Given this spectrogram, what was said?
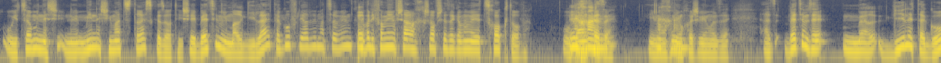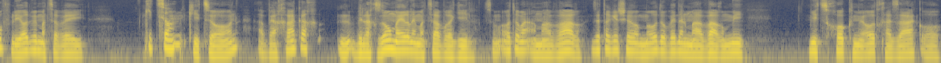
הוא יוצר מין, נש, מין נשימת סטרס כזאת, שבעצם היא מרגילה את הגוף להיות במצבים כאלה, אבל לפעמים אפשר לחשוב שזה גם צחוק טוב. הוא גם נכון. כזה, אם, נכון. אם חושבים על זה. אז בעצם זה מרגיל את הגוף להיות במצבי קיצון. קיצון, ואחר כך, ולחזור מהר למצב רגיל. זאת אומרת, עוד פעם, המעבר, זה תרגיל שמאוד עובד על מעבר מ, מצחוק מאוד חזק, או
